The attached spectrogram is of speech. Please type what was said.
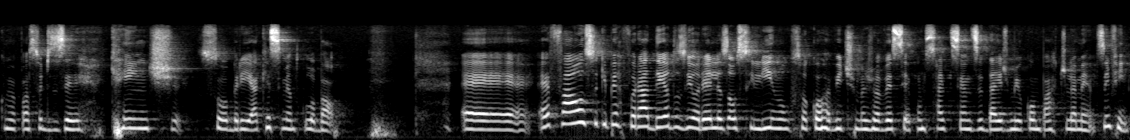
como eu posso dizer, quente sobre aquecimento global. É, é, falso que perfurar dedos e orelhas auxilie no socorro a vítimas de AVC com 710 mil compartilhamentos. Enfim,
